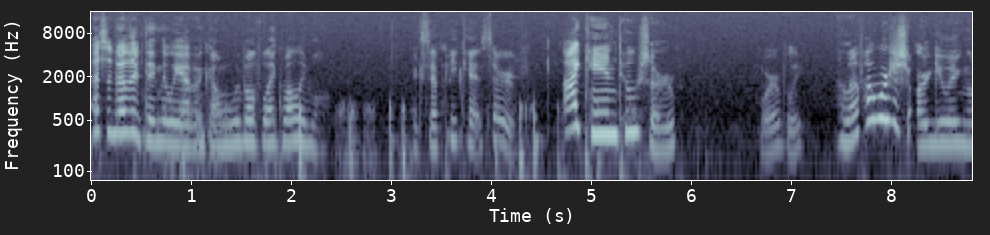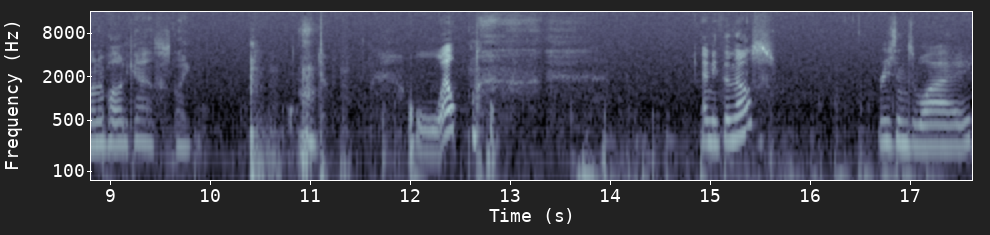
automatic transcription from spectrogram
That's another thing that we have in common. We both like volleyball. Except he can't serve. I can too serve. Horribly. I love how we're just arguing on a podcast. Like, well, anything else? Reasons why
